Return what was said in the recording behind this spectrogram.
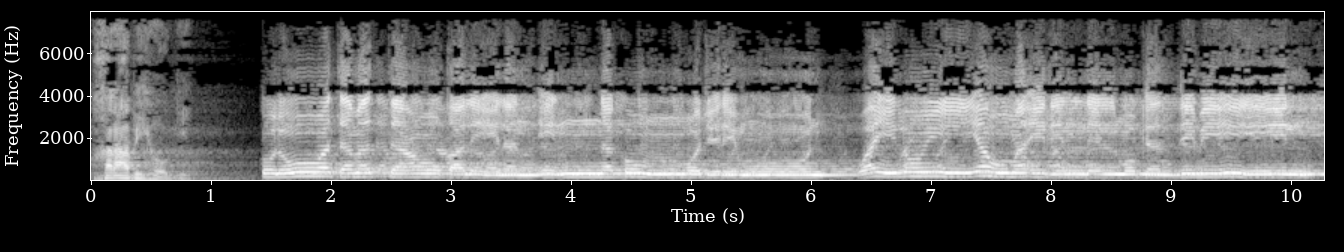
خرابی ہوگی۔ كلوا وتمتعوا قليلا إنكم مجرمون۔ ويل يومئذ للمكذبين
